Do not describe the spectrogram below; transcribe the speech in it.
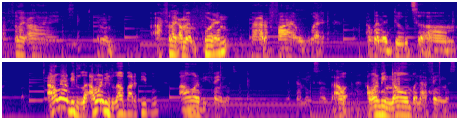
I feel like I, I mean, I feel like I'm important. I gotta find what I'm gonna do to. Um, I don't want to be. lo- I want to be loved by the people. But I don't want to be famous. If that makes sense. I I want to be known but not famous.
